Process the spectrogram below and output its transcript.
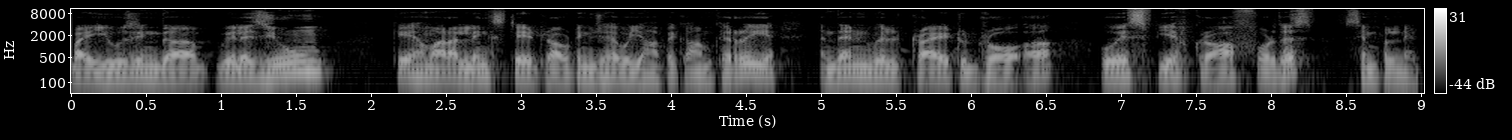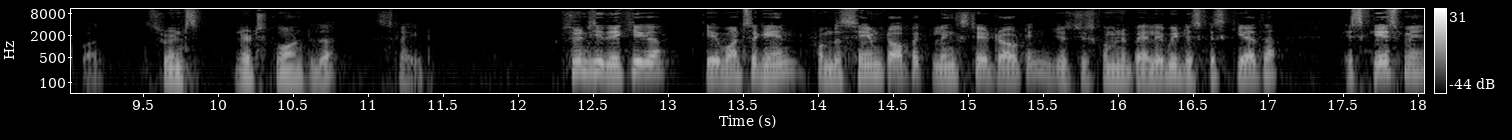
by using the axiom کہ ہمارا لنک اسٹیٹ راؤٹنگ جو ہے وہ یہاں پہ کام کر رہی ہے and then try to to draw O S P F for this simple students students let's go on the slide یہ دیکھیے گا کہ once again from the same topic link state routing جس جس کو ہم نے پہلے بھی ڈسکس کیا تھا اس کیس میں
